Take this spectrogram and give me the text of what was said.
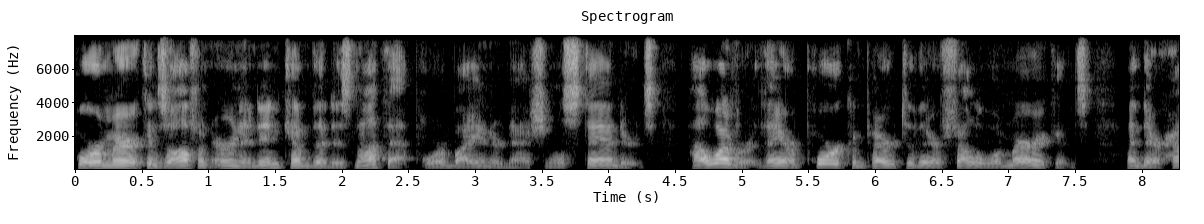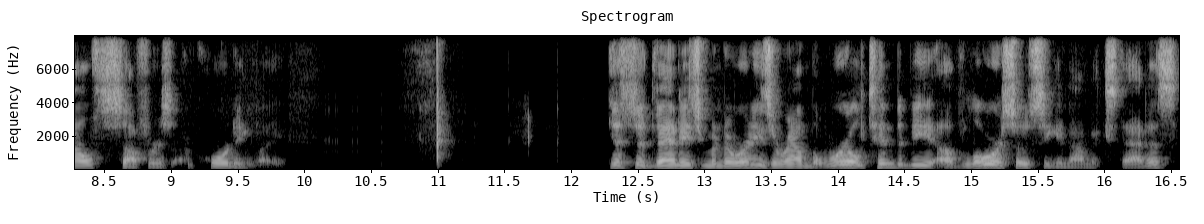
Poor Americans often earn an income that is not that poor by international standards, However, they are poor compared to their fellow Americans, and their health suffers accordingly. Disadvantaged minorities around the world tend to be of lower socioeconomic status,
